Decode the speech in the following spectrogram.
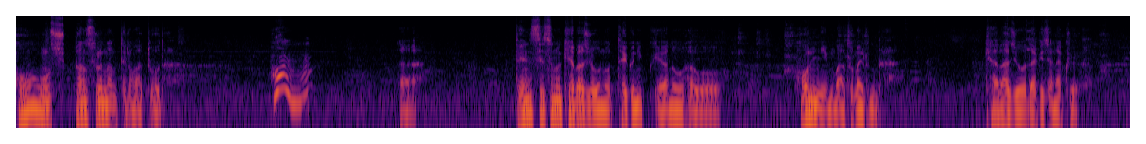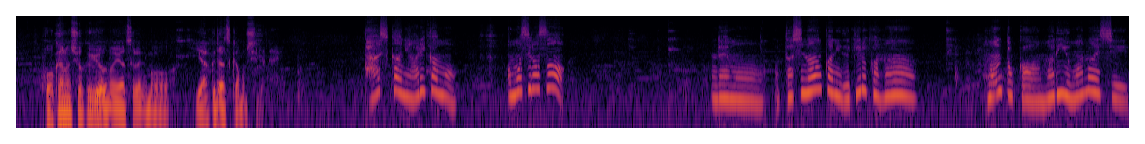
本を出版するなんてのはどうだ？本？ああ。伝説のキャバ嬢のテクニックやノウハウを本にまとめるんだ。キャバ嬢だけじゃなく他の職業のやつらにも役立つかもしれない。確かにありかも。面白そう。でも私なんかにできるかな。本とかあまり読まないし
